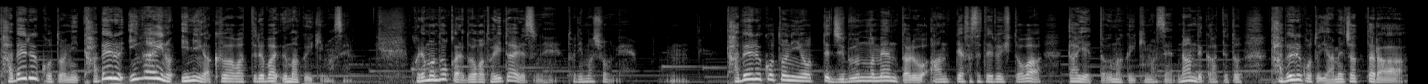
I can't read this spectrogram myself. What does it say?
食べることに食べる以外の意味が加わってる場合うまくいきません。これもどっかで動画撮りたいですね。撮りましょうね。うん。食べることによって自分のメンタルを安定させてる人はダイエットうまくいきません。なんでかっていうと、食べることやめちゃったら、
